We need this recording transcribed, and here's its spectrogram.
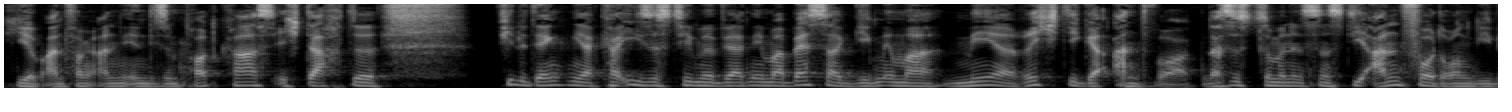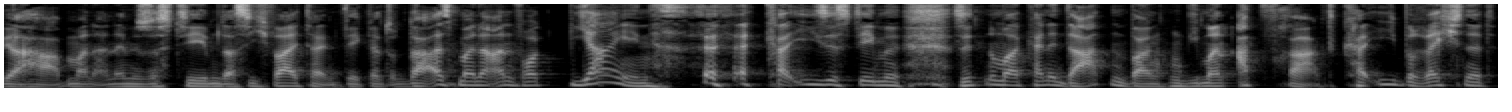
Hier am Anfang an in diesem Podcast. Ich dachte, Viele denken ja, KI-Systeme werden immer besser, geben immer mehr richtige Antworten. Das ist zumindest die Anforderung, die wir haben an einem System, das sich weiterentwickelt. Und da ist meine Antwort, jein. KI-Systeme sind nun mal keine Datenbanken, die man abfragt. KI berechnet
